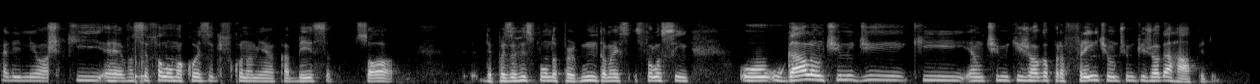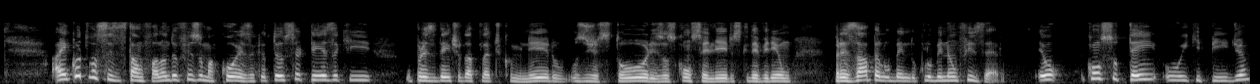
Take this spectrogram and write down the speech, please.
Karine, eu acho que é, você falou uma coisa que ficou na minha cabeça, só depois eu respondo a pergunta, mas você falou assim, o, o Galo é um time de que é um time que joga para frente, é um time que joga rápido. Aí, enquanto vocês estavam falando, eu fiz uma coisa que eu tenho certeza que o presidente do Atlético Mineiro, os gestores, os conselheiros que deveriam prezar pelo bem do clube não fizeram. eu consultei o Wikipedia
